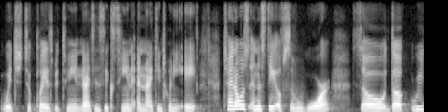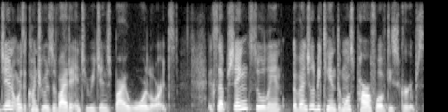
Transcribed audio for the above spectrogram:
which took place between 1916 and 1928. China was in a state of civil war, so the region or the country was divided into regions by warlords. Except Zhang Zuolin eventually became the most powerful of these groups,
